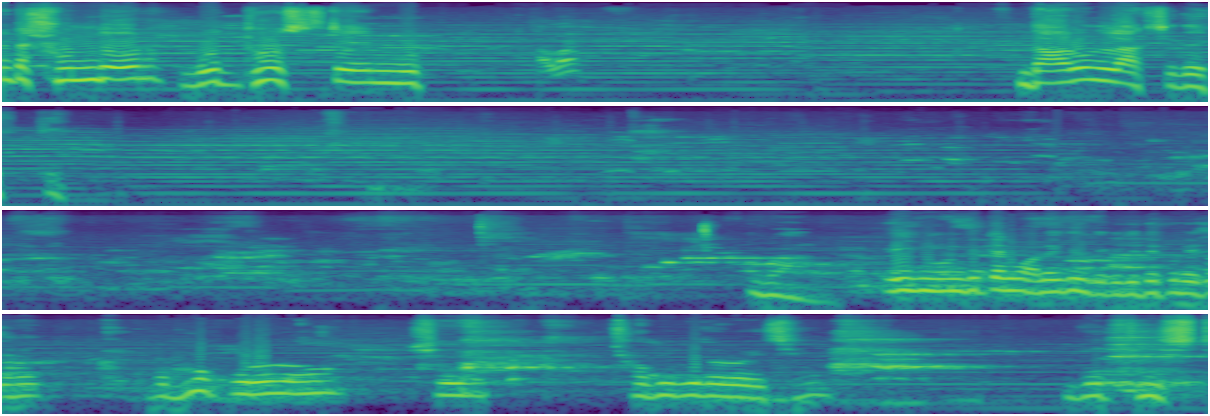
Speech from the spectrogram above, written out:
একটা সুন্দর বুদ্ধ স্টে- দারুণ লাগছে দেখতে। এই মন্দিরটা আমি অনেকদিন দেখেছি। দেখুন, এখানে বহু পুরনো সেই ছবিগুলো রয়েছে। বুদ্ধিস্ট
